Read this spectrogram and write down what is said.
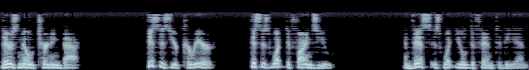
There's no turning back. This is your career. This is what defines you. And this is what you'll defend to the end.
